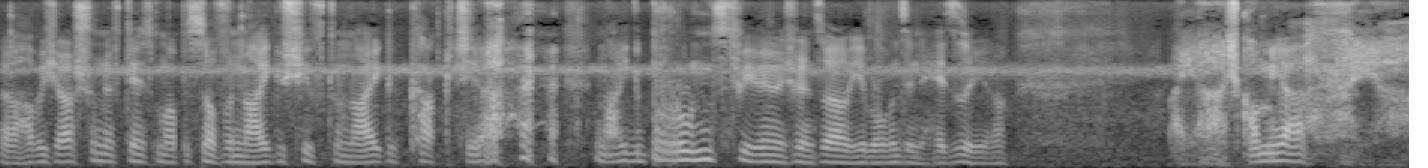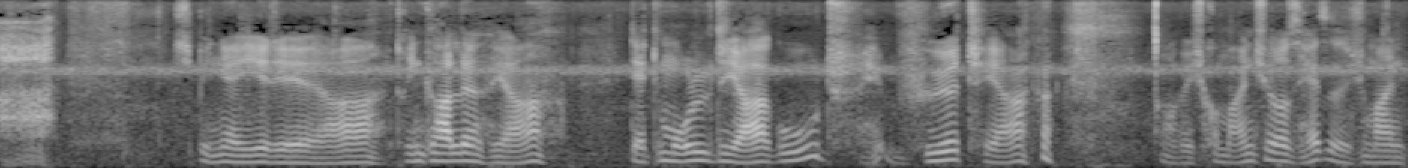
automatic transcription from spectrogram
Da habe ich auch schon öfters mal bis auf ein Neigeschifft und neigekackt. Ja. Neigebrunst, wie wir schön sagen, hier bei uns in Hesse. Ja. Ah ja, ich komme ja, ah ja, ich bin ja hier der ja, Trinkhalle, ja. Detmold, ja gut, Fürth, ja. Aber ich komme eigentlich aus Hesse. Ich meine,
